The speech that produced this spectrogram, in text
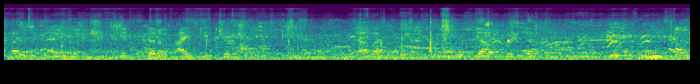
करो भाई करो जाओ रुक जाओ और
